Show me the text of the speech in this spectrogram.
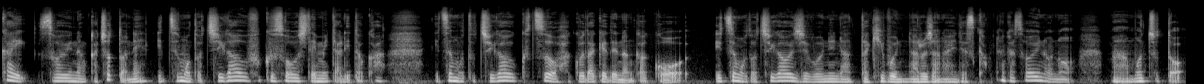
回そういうなんかちょっとね、いつもと違う服装をしてみたりとか、いつもと違う靴を履くだけでなんかこう、いつもと違う自分になった気分になるじゃないですか。なんかそういうのの、まあもうちょっと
